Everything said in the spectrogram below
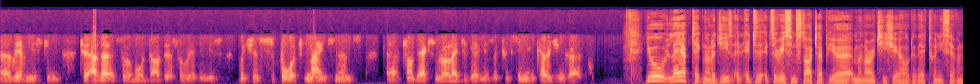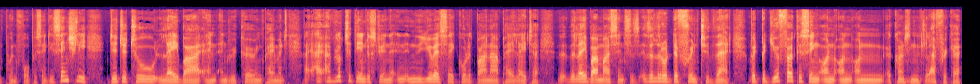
uh, revenue stream to other sort of more diverse revenues, which is support, maintenance, uh, transaction-related revenues, which we've seen encouraging growth. Your LayUp technologies, it, it, it's a recent startup. You're a minority shareholder there, 27.4%. Essentially, digital lay-by and, and recurring payment. I, have looked at the industry, and in, in, the US they call it buy now, pay later. The, the lay-by, my sense, is, is, a little different to that. But but you're focusing on, on, on continental Africa,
